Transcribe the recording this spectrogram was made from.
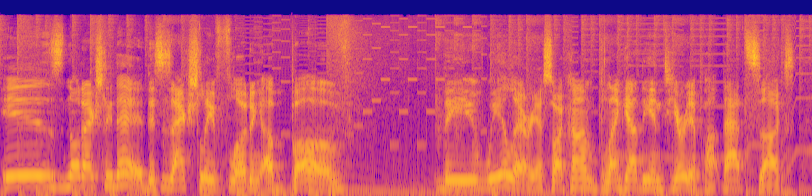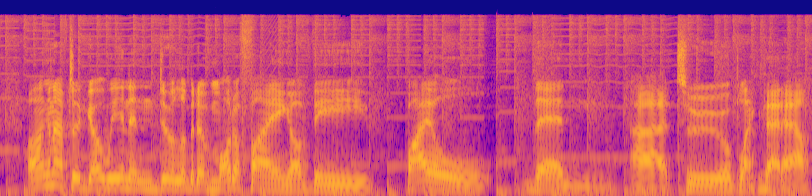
is not actually there. This is actually floating above the wheel area so I can't blank out the interior part. That sucks. I'm gonna have to go in and do a little bit of modifying of the file then uh, to blank that out.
